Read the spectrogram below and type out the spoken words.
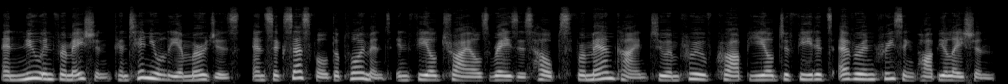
and new information continually emerges, and successful deployment in field trials raises hopes for mankind to improve crop yield to feed its ever-increasing population.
